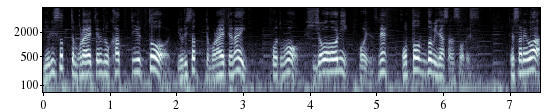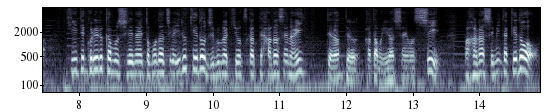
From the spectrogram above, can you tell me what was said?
寄り添ってもらえてるのかっていうと寄り添ってもらえてないことも非常に多いですね。ほとんど皆さんそうです。でそれは聞いてくれるかもしれない友達がいるけど自分が気を使って話せないってなってる方もいらっしゃいますし、まあ、話してみたけど、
